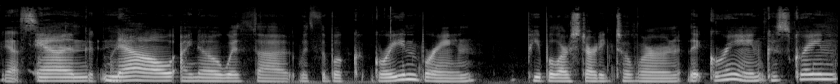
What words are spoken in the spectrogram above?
Yes. And now I know with uh, with the book Grain Brain, people are starting to learn that grain, because grain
